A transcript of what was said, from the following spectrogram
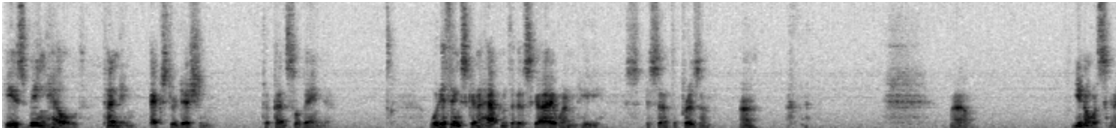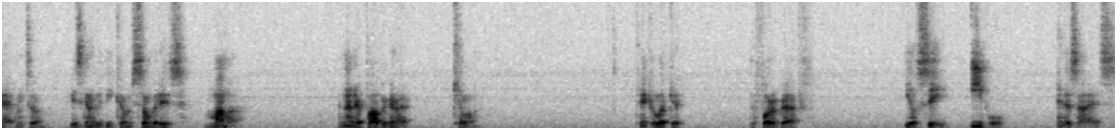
He is being held pending extradition to Pennsylvania. What do you think is going to happen to this guy when he is sent to prison? Huh? well, you know what's going to happen to him. He's going to become somebody's mama. And then they're probably going to kill him take a look at the photograph, you'll see evil in his eyes.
